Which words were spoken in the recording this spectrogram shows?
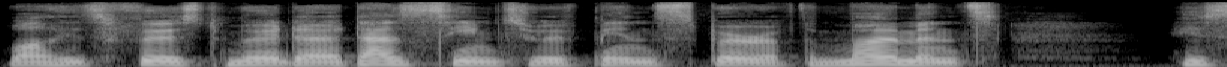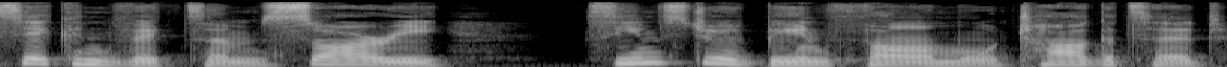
While his first murder does seem to have been spur of the moment, his second victim, Sari, seems to have been far more targeted.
